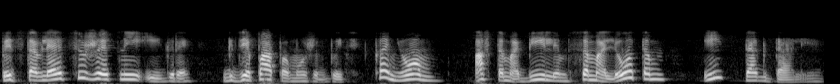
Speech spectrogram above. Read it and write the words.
представляют сюжетные игры, где папа может быть конем, автомобилем, самолетом и так далее.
